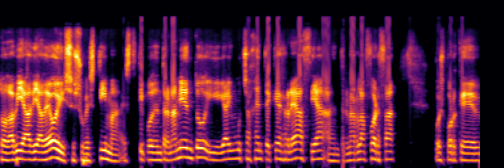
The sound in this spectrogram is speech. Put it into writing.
Todavía a día de hoy se subestima este tipo de entrenamiento y hay mucha gente que es reacia a entrenar la fuerza, pues porque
